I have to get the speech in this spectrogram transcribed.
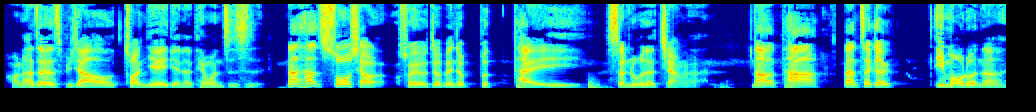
好，那这个是比较专业一点的天文知识。那它缩小，所以我这边就不太深入的讲了。然后它，那这个阴谋论呢，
